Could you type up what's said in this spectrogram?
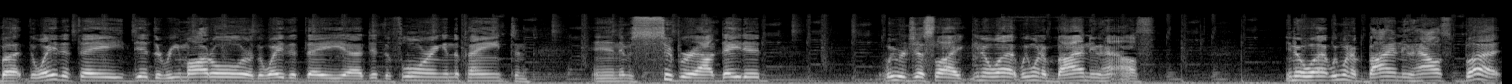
but the way that they did the remodel, or the way that they uh, did the flooring and the paint, and and it was super outdated. We were just like, you know what? We want to buy a new house you know what? We want to buy a new house, but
